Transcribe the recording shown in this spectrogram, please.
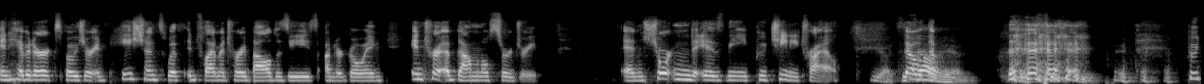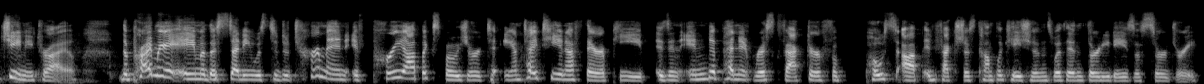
inhibitor exposure in patients with inflammatory bowel disease undergoing intra-abdominal surgery. And shortened is the Puccini trial. Yeah, it's so Italian. Puccini trial. The primary aim of the study was to determine if pre op exposure to anti TNF therapy is an independent risk factor for post op infectious complications within 30 days of surgery.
